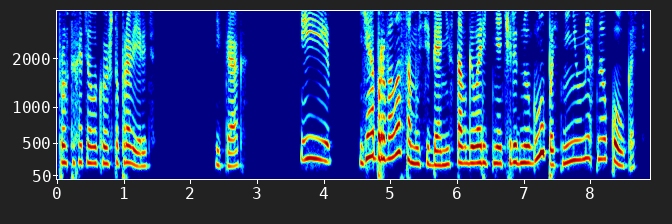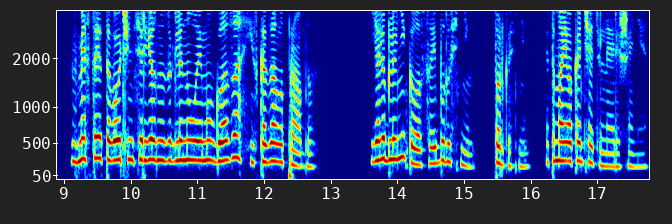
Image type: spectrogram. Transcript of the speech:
просто хотела кое-что проверить. И как? И... Я оборвала саму себя, не став говорить ни очередную глупость, ни неуместную колкость. Вместо этого очень серьезно заглянула ему в глаза и сказала правду. Я люблю Николаса и буду с ним. Только с ним. Это мое окончательное решение.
